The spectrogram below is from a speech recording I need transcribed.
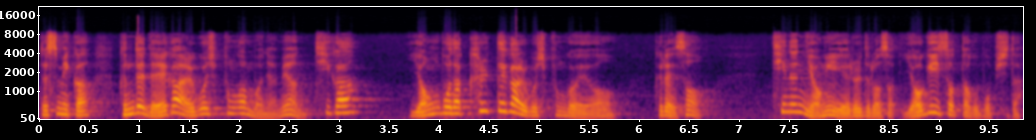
됐습니까? 근데 내가 알고 싶은 건 뭐냐면 t가 0보다 클 때가 알고 싶은 거예요. 그래서 t는 0이 예를 들어서 여기 있었다고 봅시다.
